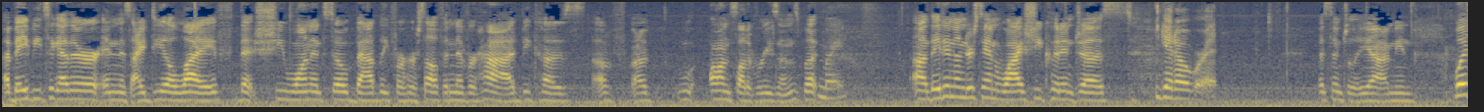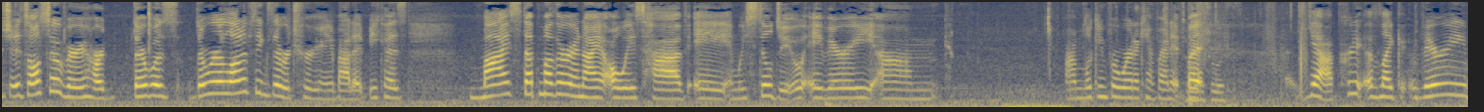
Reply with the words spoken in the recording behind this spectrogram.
a baby together in this ideal life that she wanted so badly for herself and never had because of a onslaught of reasons but Right. uh, they didn't understand why she couldn't just Get over it. essentially yeah i mean which it's also very hard there was there were a lot of things that were triggering about it because my stepmother and i always have a and we still do a very um i'm looking for a word i can't find it but yeah pretty like very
